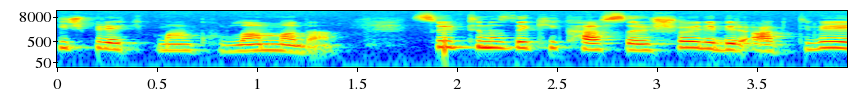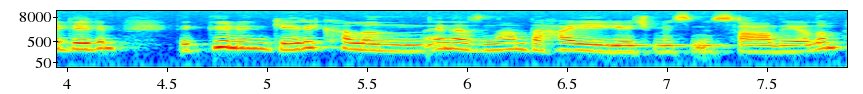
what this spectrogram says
hiçbir ekipman kullanmadan sırtınızdaki kasları şöyle bir aktive edelim ve günün geri kalanının en azından daha iyi geçmesini sağlayalım.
